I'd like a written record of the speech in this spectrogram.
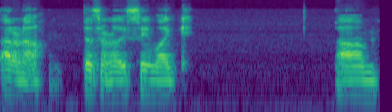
I don't know. It doesn't really seem like um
